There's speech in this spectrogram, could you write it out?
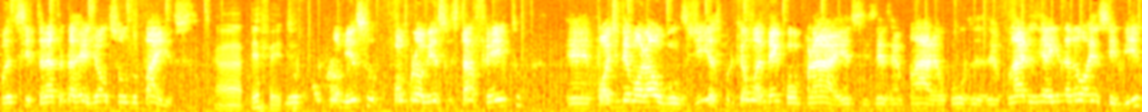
quando se trata da região sul do país. Ah, perfeito. E o compromisso, compromisso está feito. É, pode demorar alguns dias, porque eu mandei comprar esses exemplares, alguns exemplares, e ainda não recebi.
